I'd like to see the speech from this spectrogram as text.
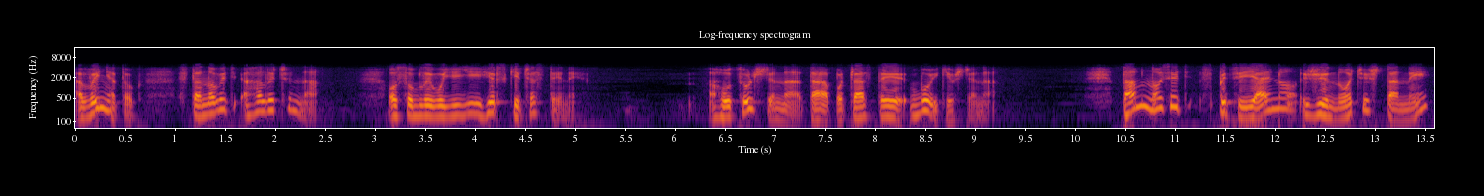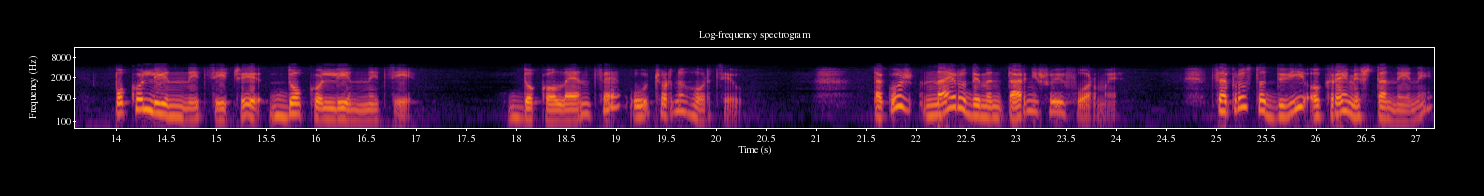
Виняток становить Галичина, особливо її гірські частини. Гуцульщина та почасти Бойківщина. Там носять спеціально жіночі штани поколінниці чи доколінниці, доколенце у чорногорців. Також найрудиментарнішої форми. Це просто дві окремі штанини,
